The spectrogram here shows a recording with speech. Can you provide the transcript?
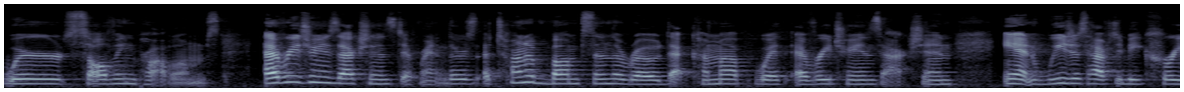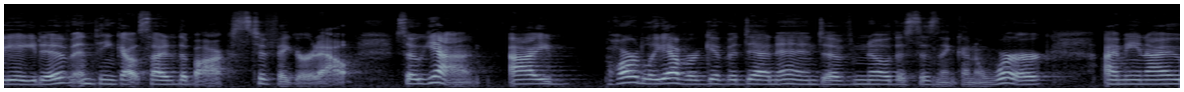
we're solving problems. Every transaction is different. There's a ton of bumps in the road that come up with every transaction, and we just have to be creative and think outside of the box to figure it out. So, yeah, I hardly ever give a dead end of no, this isn't going to work. I mean, I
